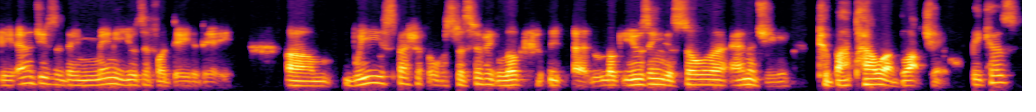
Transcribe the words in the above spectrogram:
the energies that they mainly use it for day to day. We special specific look at look using the solar energy to power a blockchain because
